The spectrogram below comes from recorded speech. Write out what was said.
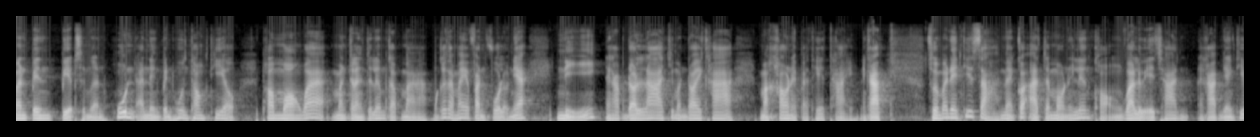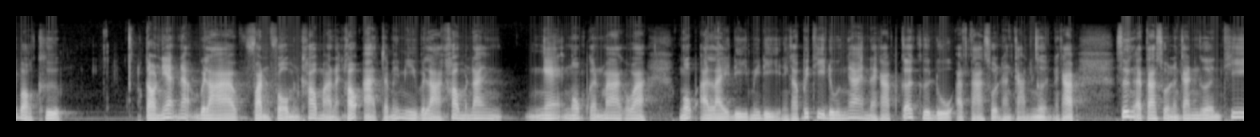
มันเป็นเปรียบเสมือนหุ้นอันนึงเป็นหุ้นท่องเที่ยว พอมองว่ามันกำลังจะเริ่มกลับมา มันก็ทำให้ฟันโฟเหล่านี้หนีนะครับดอลลาร์ที่มันด้อยค่ามาเข้าในประเทศไทยนะครับ ส่วนประเด็นที่3เนี่ยก็อาจจะมองในเรื่องของ valuation นะครับอย่างที่บอกคือตอนนี้นะเวลาฟันโฟมันเข้ามาเนี่ยเขาอาจจะไม่มีเวลาเข้ามานั่ง แงะงบกันมากว่างบอะไรดีไม่ดีนะครับวิธีดูง่ายนะครับก็คือดูอัตราส่วนทางการเงินนะครับ ซึ่งอัตราส่วนทางการเงินที่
